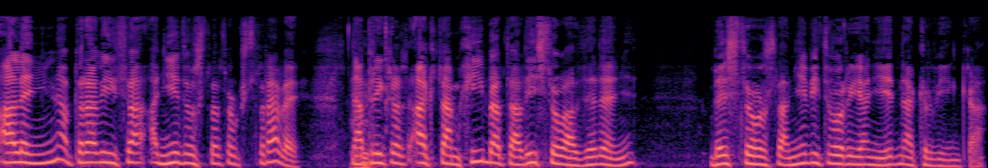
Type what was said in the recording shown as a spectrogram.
ale napraví sa nedostatok strave. Napríklad, ak tam chýba tá listová zeleň, bez toho sa nevytvorí ani jedna krvinka.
